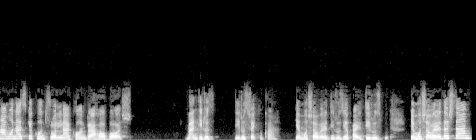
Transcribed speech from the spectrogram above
همون است که کنترل نکن رها باش. من دیروز دیروز فکر می‌کنم. یه مشاوره دیروز یا پر... دیروز بود. یه مشاوره داشتم.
